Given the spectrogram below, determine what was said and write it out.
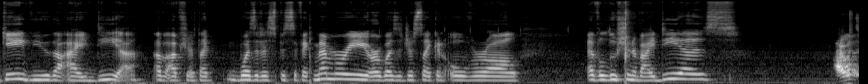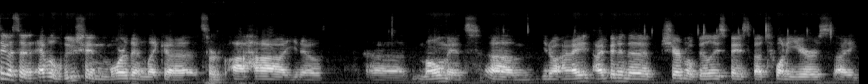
gave you the idea of Upshift? Like, was it a specific memory or was it just like an overall evolution of ideas? I would say it was an evolution more than like a sort of aha, you know, uh, moment. Um, you know, I, I've been in the shared mobility space about 20 years. I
